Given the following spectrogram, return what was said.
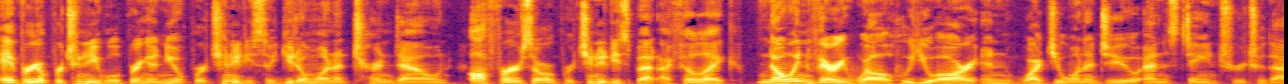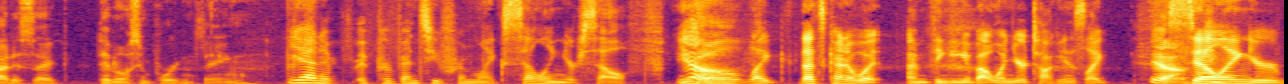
every opportunity will bring a new opportunity. So you don't want to turn down offers or opportunities. But I feel like knowing very well who you are and what you want to do and staying true to that is like the most important thing. Yeah, and it, it prevents you from like selling yourself. You Yeah. know? Like that's kind of what I'm thinking about when you're talking. It's like Yeah. selling your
